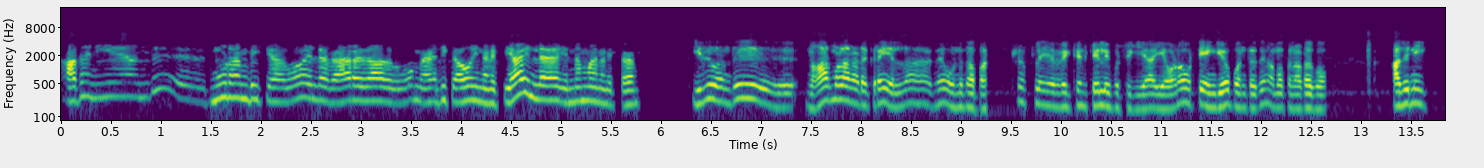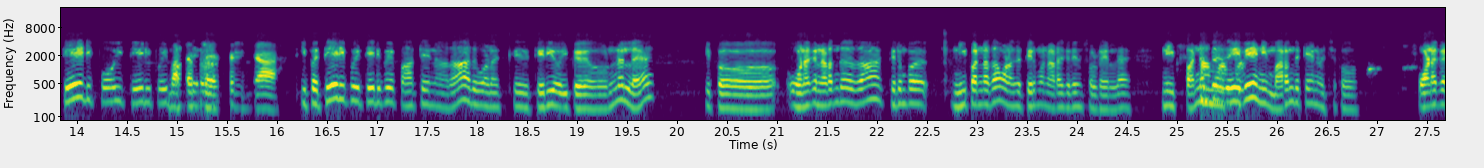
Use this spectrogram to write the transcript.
அத நீ வந்து மூட நம்பிக்கையாவோ இல்ல வேற ஏதாவதோ மேஜிக்காவோ நீ நினைப்பியா? இல்ல என்னமா நினைப்ப? இது வந்து நார்மலா நடக்கிற எல்லாமே ஒண்ணுதான். பட்டர்ஃப்ளை எஃபெக்ட்னு கேள்விப்பட்டிருக்கியா? எவனோ ஒருத்தன் எங்கேயோ பண்றது நமக்கு நடக்கும். அது நீ தேடி போய் தேடி போய் இப்ப தேடி போய் தேடி போய் பார்த்தேன்னா தான் அது உனக்கு தெரியும். இப்ப ஒண்ணும் இல்ல. இப்போ உனக்கு நடந்ததுதான் திரும்ப நீ பண்ணதான் உனக்கு திரும்ப நடக்குதுன்னு சொல்றேல்ல நீ பண்ணதையவே நீ மறந்துட்டேன்னு வச்சுக்கோ. உனக்கு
